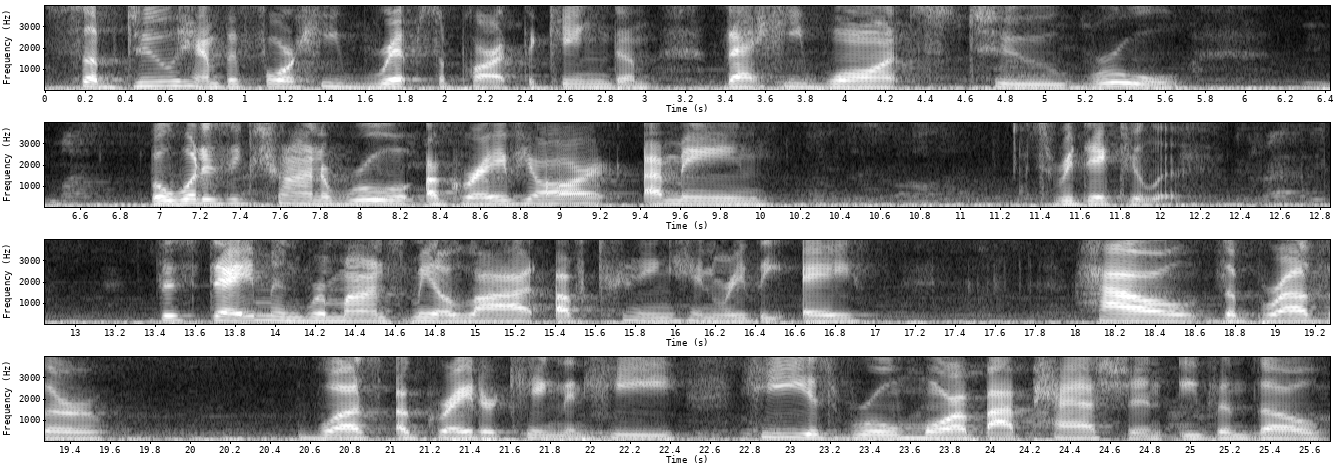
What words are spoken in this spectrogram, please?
subdue him before he rips apart the kingdom that he wants to rule. But what is he trying to rule? A graveyard? I mean, it's ridiculous. This Daemon reminds me a lot of King Henry VIII, how the brother was a greater king than he. He is ruled more by passion, even though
